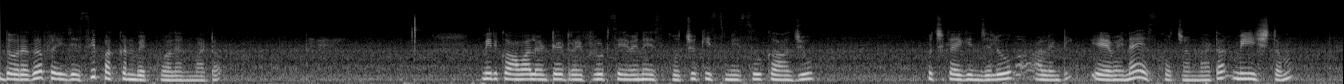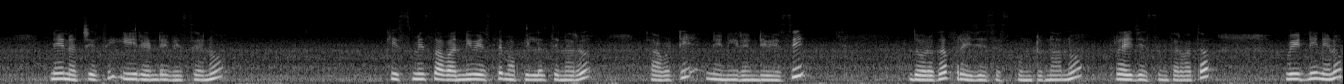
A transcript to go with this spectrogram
దూరగా ఫ్రై చేసి పక్కన పెట్టుకోవాలన్నమాట. మీరు కావాలంటే డ్రై ఫ్రూట్స్ ఏవైనా వేసుకోవచ్చు. కిస్మిస్ కాజు పుచ్చకాయ గింజలు అలాంటి ఏవైనా వేసుకోవచ్చు అనమాట మీ ఇష్టం. నేను వచ్చేసి ఈ రెండే వేసాను. కిస్మిస్ అవన్నీ వేస్తే మా పిల్లలు తినరు. కాబట్టి నేను ఈ రెండు వేసి దూరగా ఫ్రై చేసేసుకుంటున్నాను. ఫ్రై చేసిన తర్వాత వీటిని నేను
